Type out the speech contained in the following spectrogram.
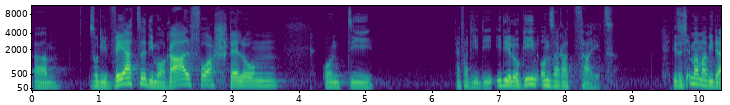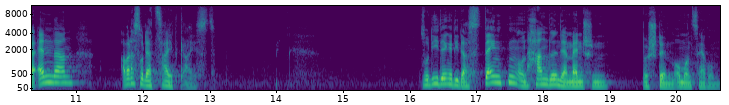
ähm, so die Werte, die Moralvorstellungen und die, einfach die, die Ideologien unserer Zeit, die sich immer mal wieder ändern, aber das ist so der Zeitgeist. So die Dinge, die das Denken und Handeln der Menschen bestimmen um uns herum.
